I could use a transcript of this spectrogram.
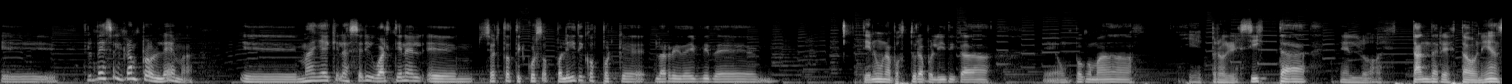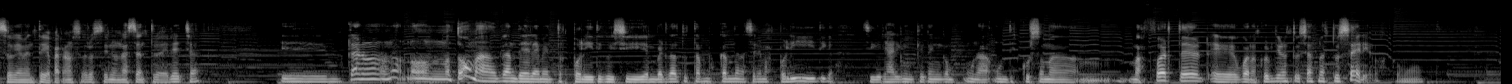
Eh, tal vez es el gran problema. Eh, más allá de que la serie igual tiene ciertos discursos políticos, porque Larry David tiene una postura política un poco más progresista, en los estándares estadounidenses, obviamente, que para nosotros sería una centro derecha. Eh, claro, no, no, no, toma grandes elementos políticos y si en verdad tú estás buscando una serie más política, si quieres alguien que tenga un discurso más, más fuerte, eh, bueno, Curb Your Enthusiasm no es tu serie, como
